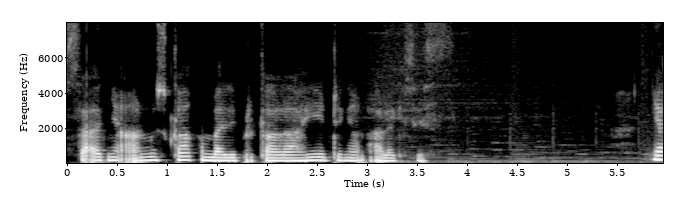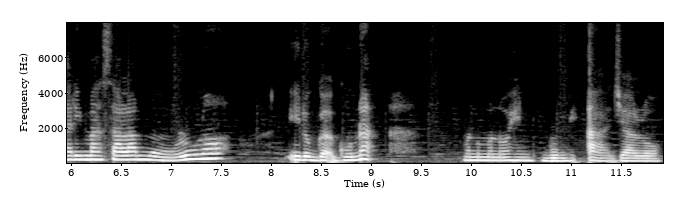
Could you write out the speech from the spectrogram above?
saatnya Anuska kembali berkelahi dengan Alexis. Nyari masalah mulu loh, hidup gak guna, menu-menuhin bumi aja loh.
